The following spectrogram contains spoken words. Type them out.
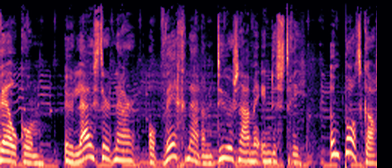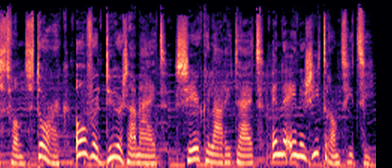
Welkom. U luistert naar Op weg naar een duurzame industrie. Een podcast van Stork over duurzaamheid, circulariteit en de energietransitie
